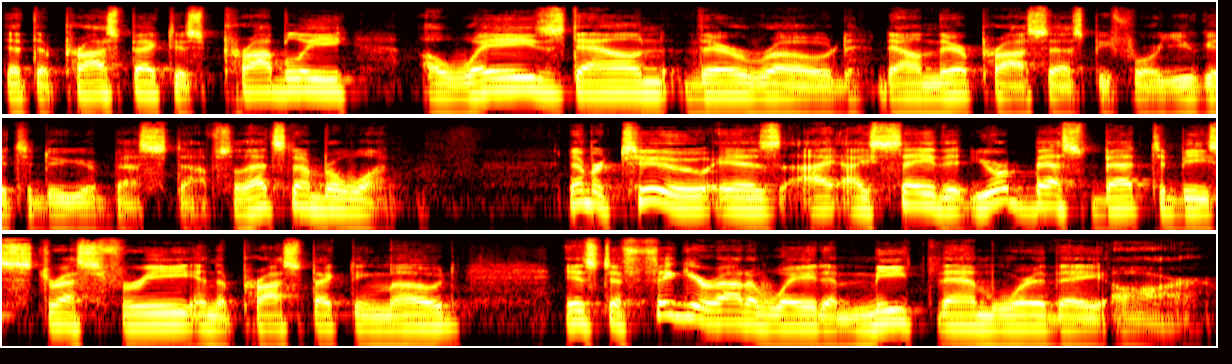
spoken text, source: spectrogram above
that the prospect is probably a ways down their road, down their process before you get to do your best stuff. So that's number one. Number two is I, I say that your best bet to be stress free in the prospecting mode is to figure out a way to meet them where they are.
